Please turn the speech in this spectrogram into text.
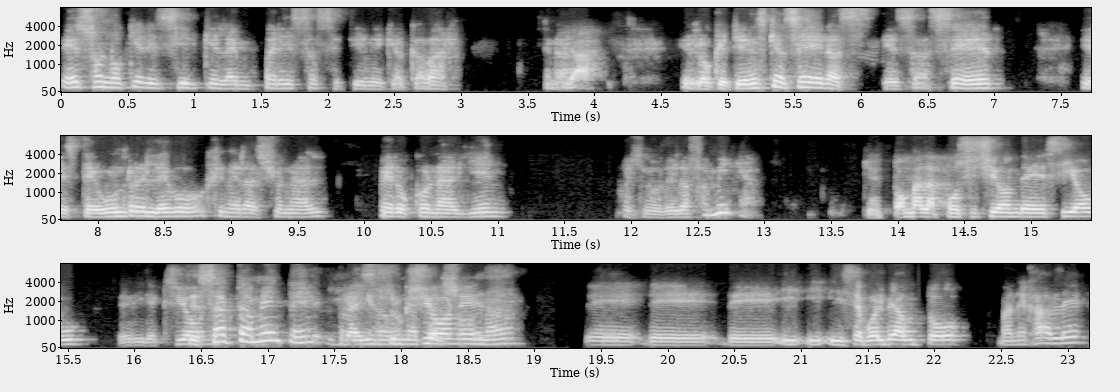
Eso no quiere decir que la empresa se tiene que acabar. Ya. Lo que tienes que hacer es, hacer este, un relevo generacional, pero con alguien, pues no de la familia. Que toma la posición de CEO, de dirección. Exactamente. Y hay traes a una instrucciones. de, de- de- y, y- y se vuelve automanejable.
